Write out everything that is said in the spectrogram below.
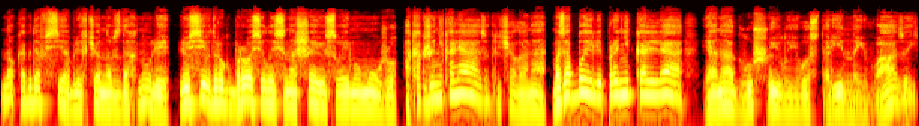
Но когда все облегченно вздохнули, Люси вдруг бросилась на шею своему мужу. «А как же Николя?» — закричала она. «Мы забыли про Николя!» И она оглушила его старинной вазой,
